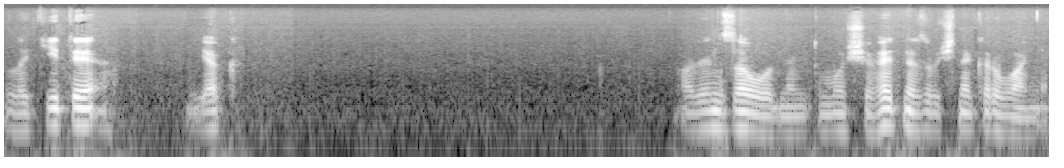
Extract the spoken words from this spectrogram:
летіти як один за одним, тому що геть незручне керування.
